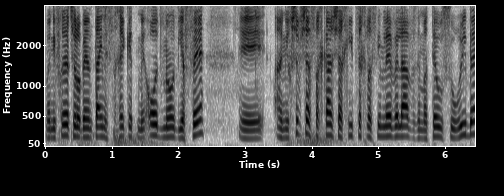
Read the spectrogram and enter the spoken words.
והנבחרת שלו בינתיים משחקת מאוד מאוד יפה. אה, אני חושב שהשחקן שהכי צריך לשים לב אליו זה מתאוס אוריבה.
